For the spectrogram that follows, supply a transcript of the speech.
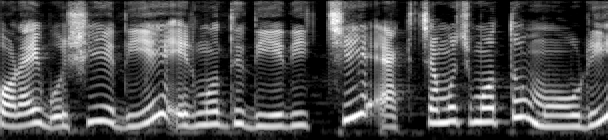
কড়াই বসিয়ে দিয়ে এর মধ্যে দিয়ে দিচ্ছি এক চামচ মতো মৌরি।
